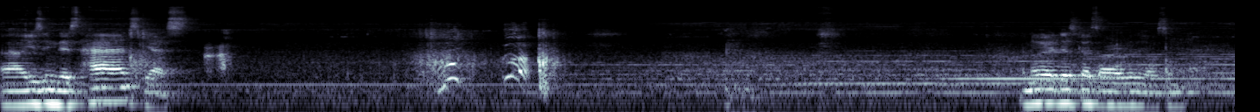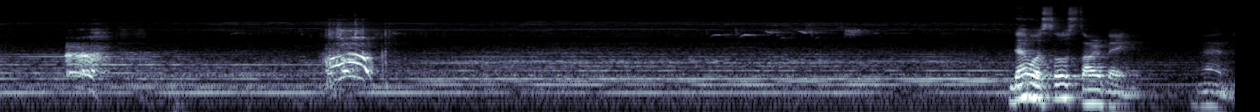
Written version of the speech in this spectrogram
Uh, using these hands, yes. I know that these guys are really awesome. That was so starving, man.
